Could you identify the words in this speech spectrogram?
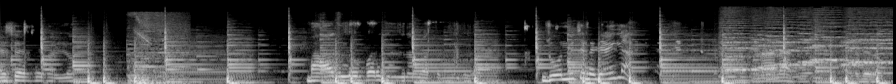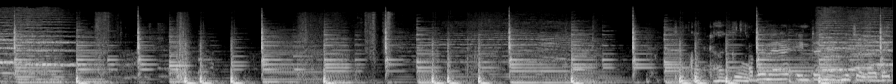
ऐसे ऐसे कर लो। भाग लो पर हिलना मत जोन में चले जाए क्या? ना ना। तू अबे मेरा इंटरनेट नहीं चल रहा देख।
